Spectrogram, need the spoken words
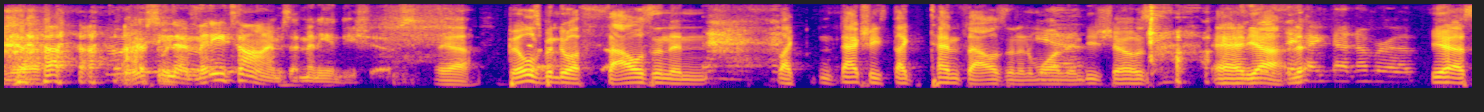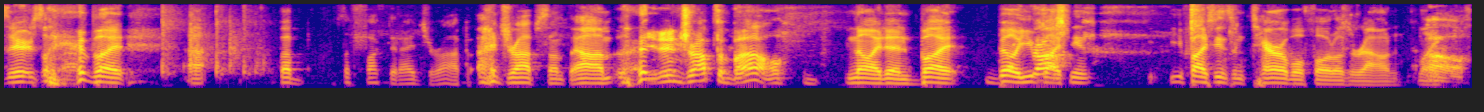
Yeah. I've seen that many times at many indie shows. yeah. Bill's been to a thousand and like actually like ten thousand and one Yeah. indie shows, and yeah, They hiked that number up. yeah, seriously. but uh, but what the fuck did I drop? I dropped something. Um, You didn't drop the bell. no, I didn't. But Bill, you've probably seen you've probably seen some terrible photos around. Like, oh,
